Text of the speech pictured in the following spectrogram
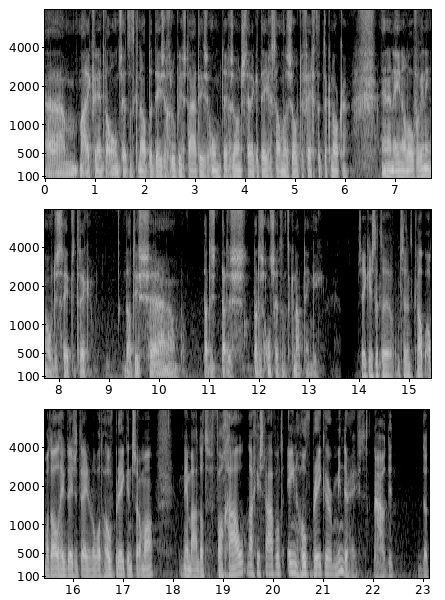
Um, maar ik vind het wel ontzettend knap dat deze groep in staat is... om tegen zo'n sterke tegenstander zo te vechten, te knokken... en een 1-0 overwinning over de streep te trekken. Dat is, uh, dat, is, dat, is, dat is ontzettend knap, denk ik. Zeker is dat uh, ontzettend knap. Al met al heeft deze trainer nog wat hoofdbrekends allemaal. Ik neem aan dat Van Gaal na gisteravond één hoofdbreker minder heeft. Nou, dit, dat,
